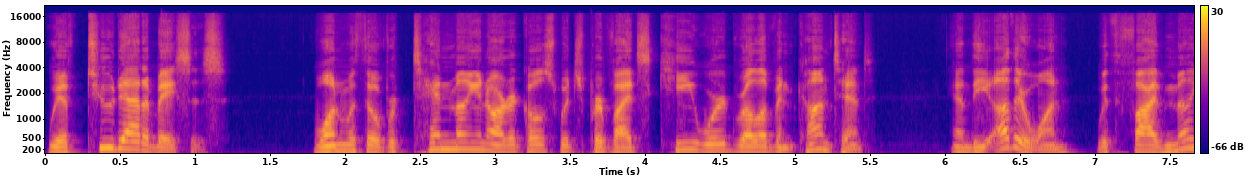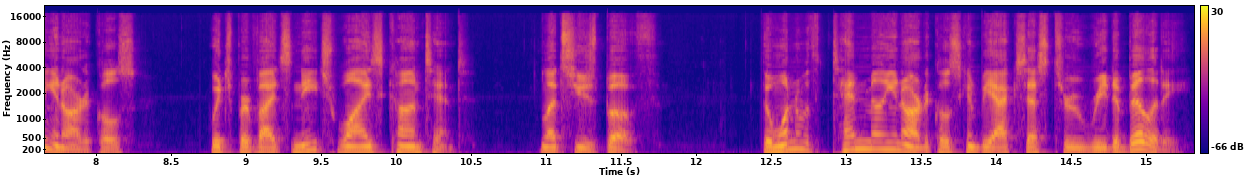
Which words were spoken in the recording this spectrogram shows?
We have two databases, one with over 10 million articles which provides keyword relevant content, and the other one with 5 million articles which provides niche-wise content. Let's use both. The one with 10 million articles can be accessed through Readability,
